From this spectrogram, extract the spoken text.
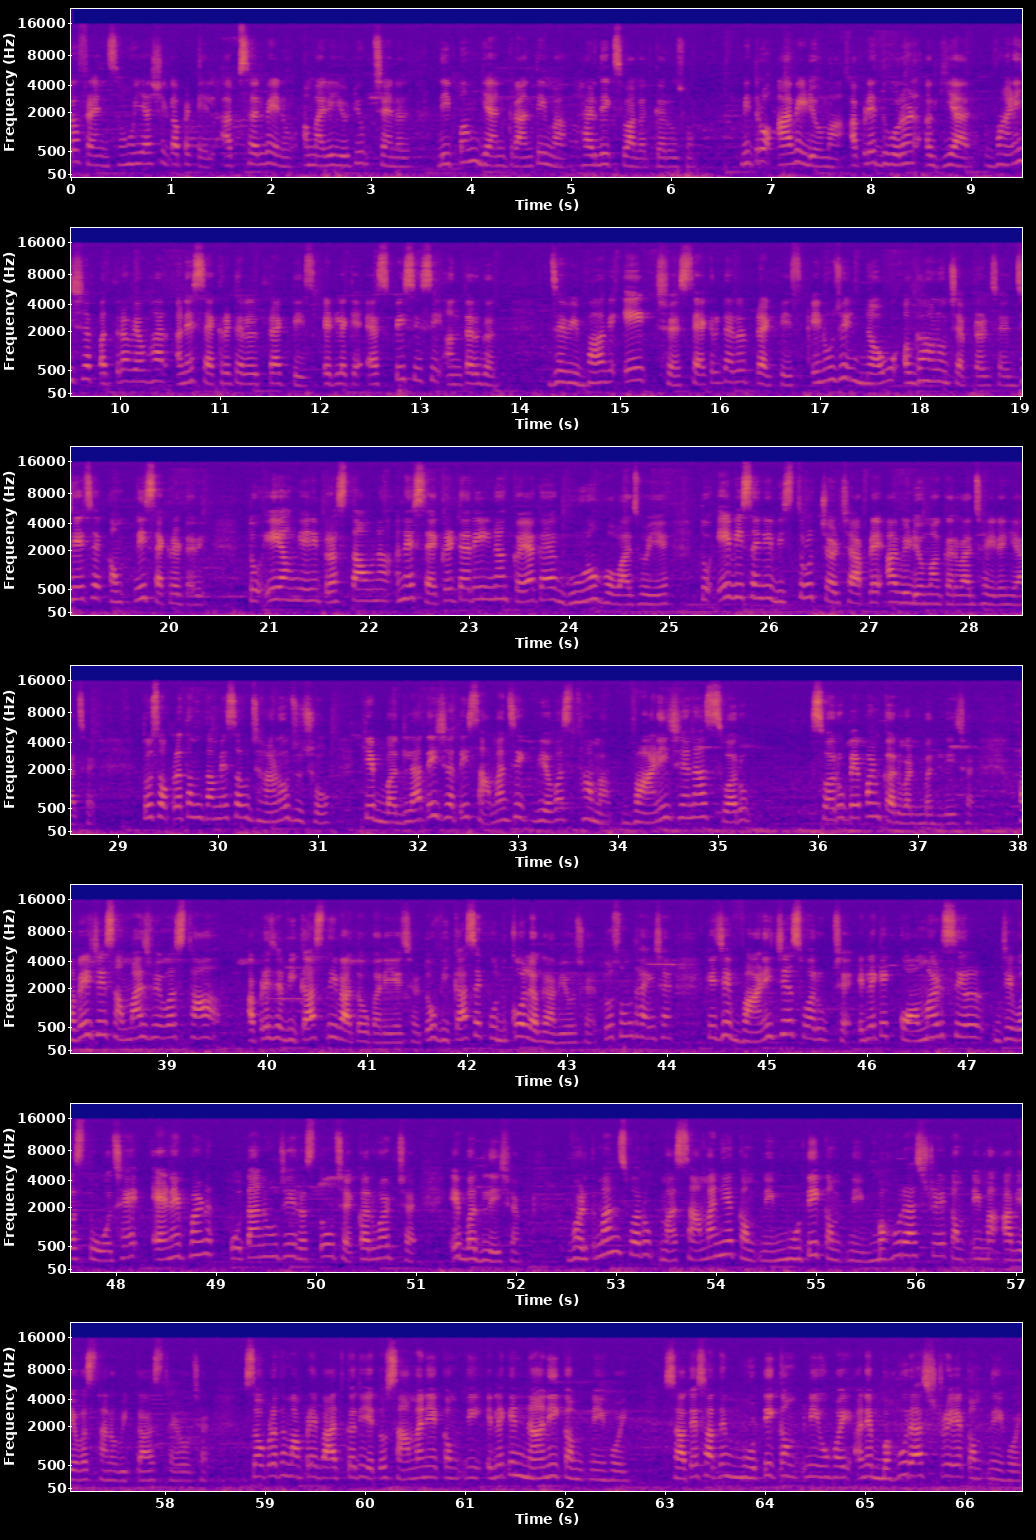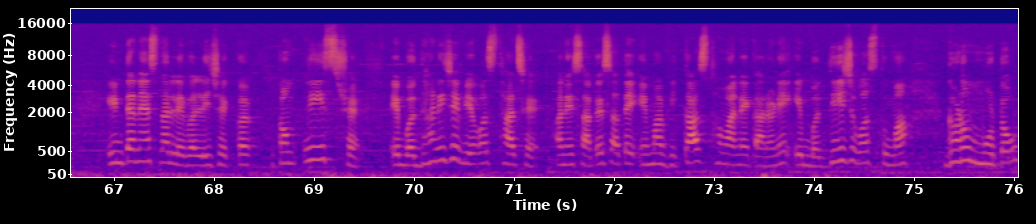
Hello friends, હું યાશિકા પટેલ. આપ સર્વેનું અમારી યુટ્યુબ ચેનલ દીપમ જ્ઞાન ક્રાંતિમાં હાર્દિક સ્વાગત કરું છું. મિત્રો, આ વિડીયોમાં આપણે ધોરણ અગિયાર, વાણિજ્ય પત્રવ્યવહાર અને સેક્રેટરીયલ પ્રેક્ટિસ એટલે કે એસપીસીસી અંતર્ગત જે વિભાગ એક છે સેક્રેટરીયલ પ્રેક્ટિસ એનું જે નવું અગાઉનું ચેપ્ટર છે, જે છે કંપની સેક્રેટરી તો એ અંગેની પ્રસ્તાવના અને સેક્રેટરીના કયા કયા ગુણો હોવા જોઈએ, તો એ વિષયની વિસ્તૃત ચર્ચા આપણે આ વિડીયોમાં કરવા જઈ રહ્યા છે. તો સૌપ્રથમ તમે સૌ જાણો જ છો કે બદલાતી જતી સામાજિક વ્યવસ્થામાં વાણિજ્યના સ્વરૂપ, સ્વરૂપે પણ કરવટ બદલી છે. હવે જે સમાજ વ્યવસ્થા આપણે જે વિકાસની વાતો કરીએ છીએ, તો વિકાસે કૂદકો લગાવ્યો છે. તો શું થાય છે કે જે વાણિજ્ય સ્વરૂપ છે, એટલે કે કોમર્શિયલ જે વસ્તુઓ છે એણે પણ પોતાનો જે રસ્તો છે, કરવટ છે, એ બદલી છે. વર્તમાન સ્વરૂપમાં સામાન્ય કંપની, મોટી કંપની, બહુરાષ્ટ્રીય કંપનીમાં આ વ્યવસ્થાનો વિકાસ થયો છે. સૌપ્રથમ આપણે વાત કરીએ તો સામાન્ય કંપની એટલે કે નાની કંપની હોય, સાથે સાથે મોટી કંપનીઓ હોય અને બહુરાષ્ટ્રીય કંપની હોય. ઇન્ટરનેશનલ લેવલની જે કંપનીઝ છે, એ બધાની જે વ્યવસ્થા છે અને સાથે સાથે એમાં વિકાસ થવાને કારણે એ બધી જ વસ્તુમાં ઘણો મોટો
